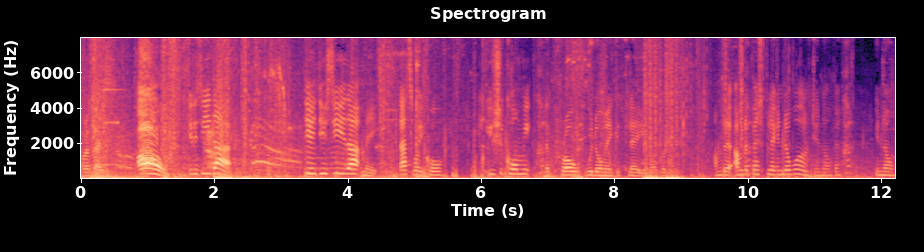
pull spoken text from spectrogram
Alright guys. Oh! Did you see that? Did you see that, mate? That's what you call. You should call me the pro Widowmaker player, you know, cause I'm the I'm the best player in the world, you know. You know.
